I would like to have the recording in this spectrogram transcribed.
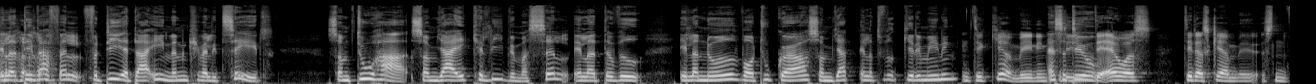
eller det er i hvert fald fordi, at der er en eller anden kvalitet, som du har, som jeg ikke kan lide ved mig selv, eller du ved, eller noget, hvor du gør, som jeg, eller du ved, giver det mening? Det giver mening, altså, fordi det er, jo... det er jo også det, der sker med sådan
